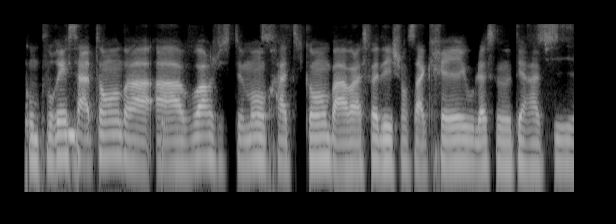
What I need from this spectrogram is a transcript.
qu'on pourrait s'attendre à, à, avoir justement en pratiquant bah, voilà, soit des chants sacrés ou la sonothérapie.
